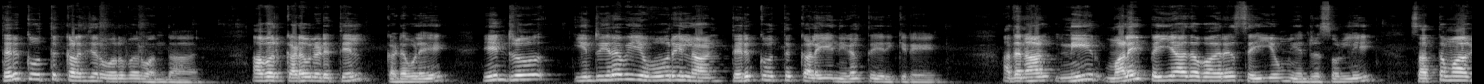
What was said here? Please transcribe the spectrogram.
தெருக்கூத்து கலைஞர் ஒருவர் வந்தார். அவர் கடவுளிடத்தில் கடவுளே இன்று இன்று இரவு இவ்வூரில் நான் தெருக்கூத்து கலையை நிகழ்த்த இருக்கிறேன். அதனால் நீர் மழை பெய்யாதவாறு செய்யும் என்று சொல்லி சத்தமாக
